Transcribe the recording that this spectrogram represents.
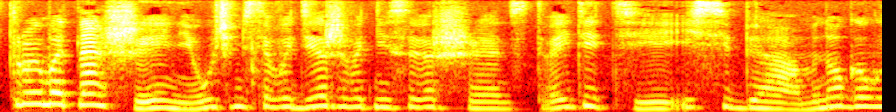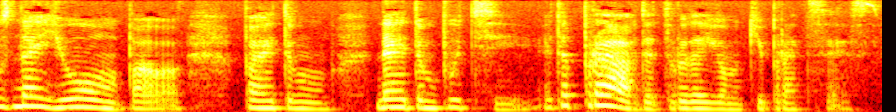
Строим отношения, учимся выдерживать несовершенство и детей, и себя, много узнаем по, по этому, на этом пути. Это правда трудоемкий процесс.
